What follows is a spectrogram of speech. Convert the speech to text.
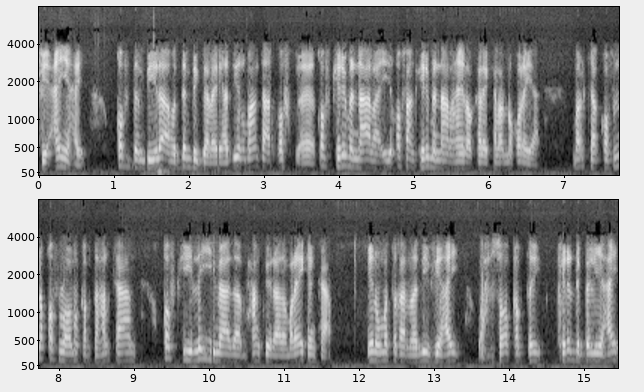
fiican yahay. Qof dambiile ah oo dembi galay haddii maanta aad qof qof criminaala iyo qof aan criminaal ahayn oo kale kala noqonayaan marka qofna qof looma qabto halkan qofkii la yimaada maxaan ku yidhahda maraykanka inuu mataqaana nadiif yahay wax soo qabtay credibal yahay.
